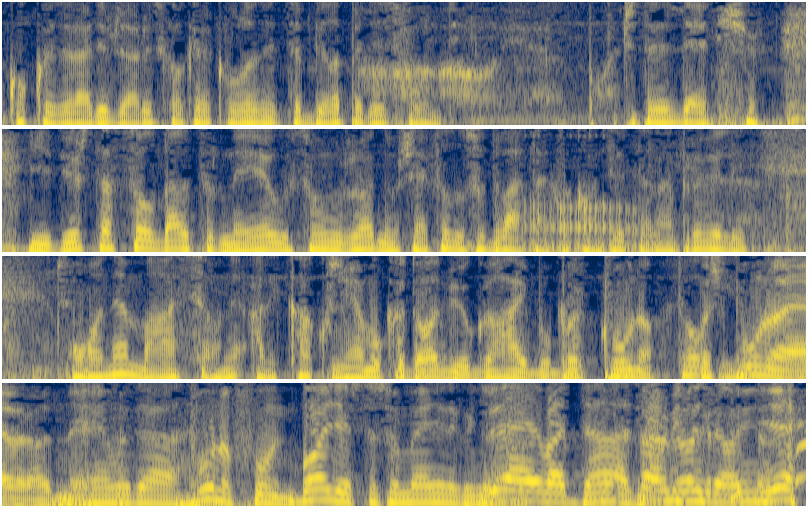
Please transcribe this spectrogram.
koliko je zaradio Jarvis Cocker ulaznica bila 50 funti. 49. I još ta sold out turneja u svom rodnom Sheffieldu su dva takva koncerta napravili. Ona masa, one, ali kako su... Njemu kad odbiju gajbu, baš puno, to- baš puno evra odnese. Njemu da. Puno funt. Bolje što su meni nego njemu. Da, eva, da, Stvarno znam da su grota.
